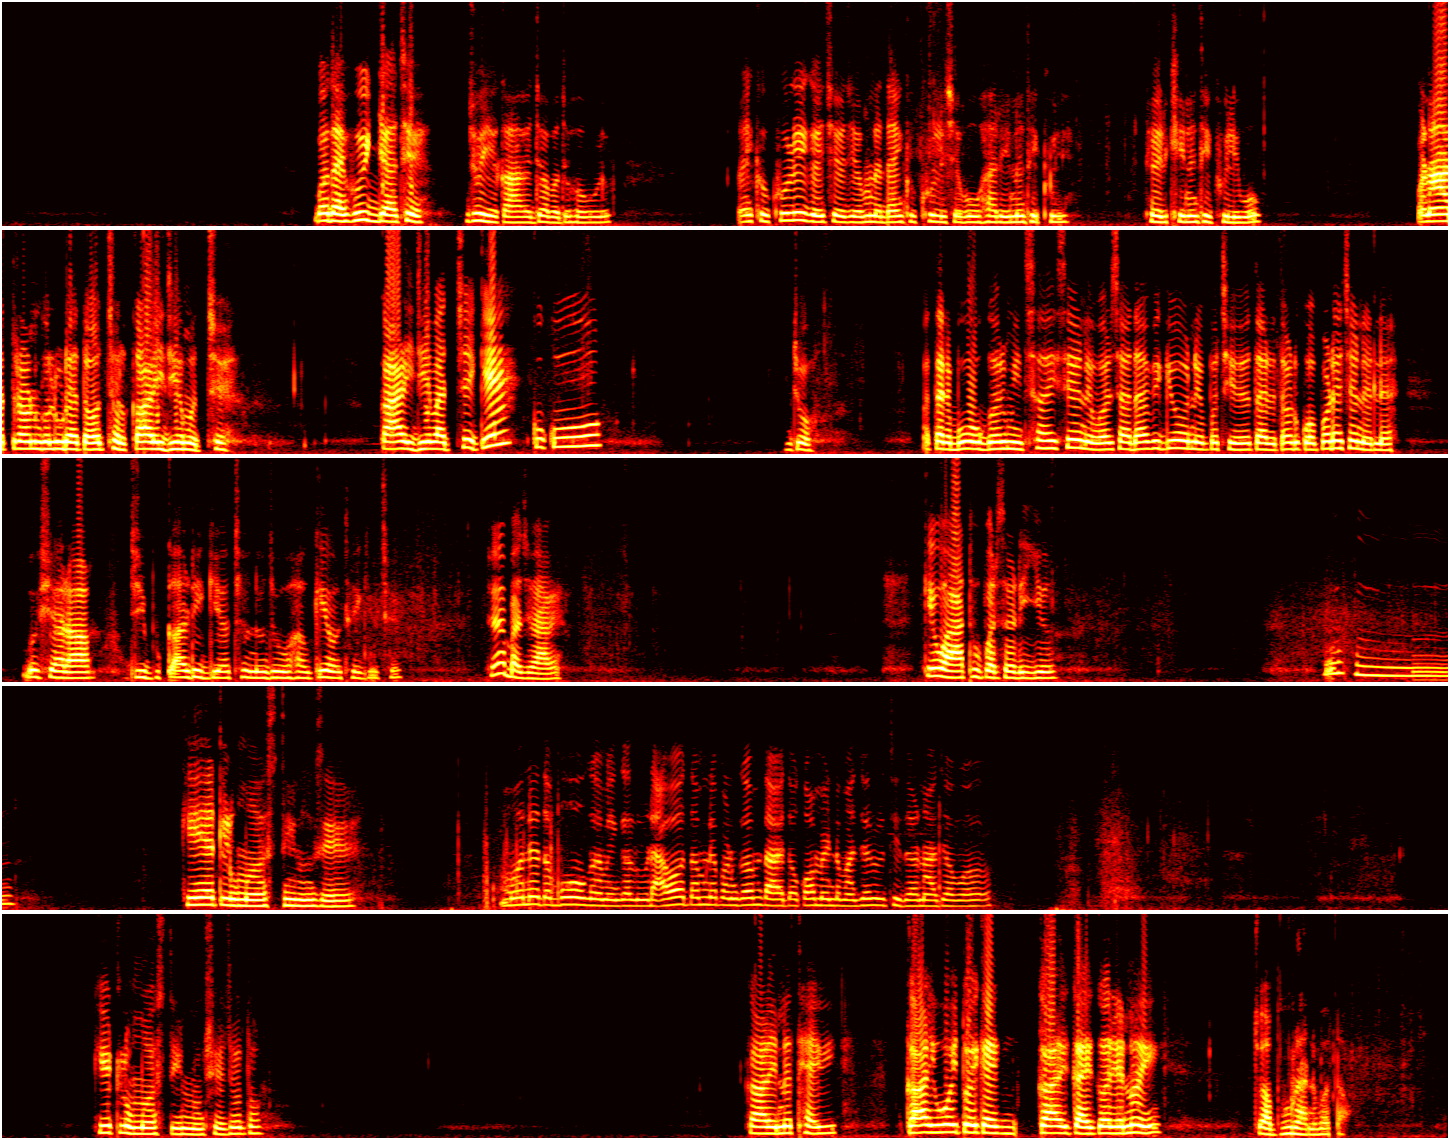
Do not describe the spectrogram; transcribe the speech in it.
બધાય હુઈ ગયા છે. જોઈએ કે આવે, જો બધું હવળું. આંખું ખુલી ગઈ છે જે હમણાં આંખું ખુલી છે, બહુ સારી નથી ખુલી. ફેરખી નથી ખુલી બહુ. પણ આ ત્રણ ગલુડા તો અચ્છલ કાળી જેમ જ છે. કાળી જેવા જ છે કે કુકુ? જો, અત્યારે બહુ ગરમી થાય છે ને, વરસાદ આવી ગયો ને, પછી અત્યારે તડકો પડે છે ને, એટલે બિચારા જીભ કાઢી ગયા છે ને, જો હાવ કેવો થઈ ગયું છે. છે બાજુ આવે. કેવું હાથ ઉપર ચડી ગયું. કેટલું મસ્તીનું છે. મને તો બહુ ગમે ગલુડા. હો, તમને પણ ગમતા હોય તો કોમેન્ટમાં જરૂરથી જણાવજો કેટલું મસ્તીનું છે, જો તો. કાળી નથી આવી. કાળી હોય તોય કાંઈ કાંઈ કાંઈ કરે નહીં. જો આ ભૂરાને બતાવો.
